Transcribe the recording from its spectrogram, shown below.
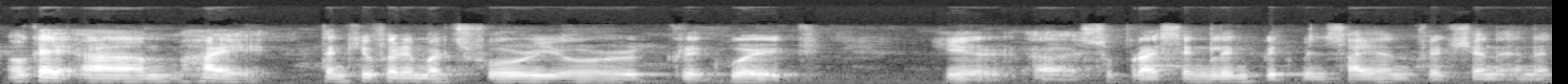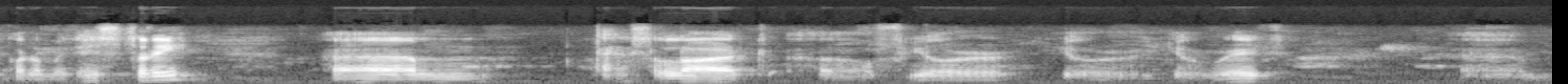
Okay, um, hi. Thank you very much for your great work here. Uh, surprising link between science fiction and economic history. Um, thanks a lot of your your your work. Um,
